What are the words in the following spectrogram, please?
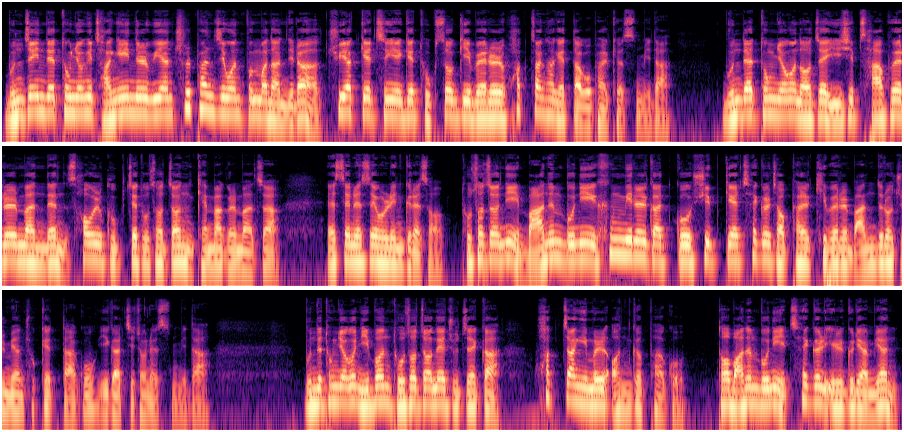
문재인 대통령이 장애인을 위한 출판 지원뿐만 아니라 취약계층에게 독서 기회를 확장하겠다고 밝혔습니다. 문 대통령은 어제 24회를 만든 서울국제도서전 개막을 맞아 SNS에 올린 글에서 도서전이 많은 분이 흥미를 갖고 쉽게 책을 접할 기회를 만들어주면 좋겠다고 이같이 전했습니다. 문 대통령은 이번 도서전의 주제가 확장임을 언급하고 더 많은 분이 책을 읽으려면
